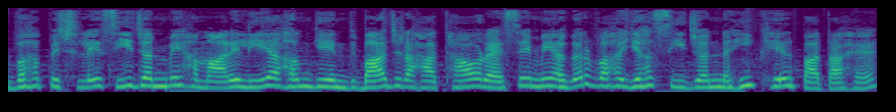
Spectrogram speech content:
वह पिछले सीज़न में हमारे लिए अहम गेंदबाज रहा था और ऐसे में अगर वह यह सीज़न नहीं खेल पाता है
